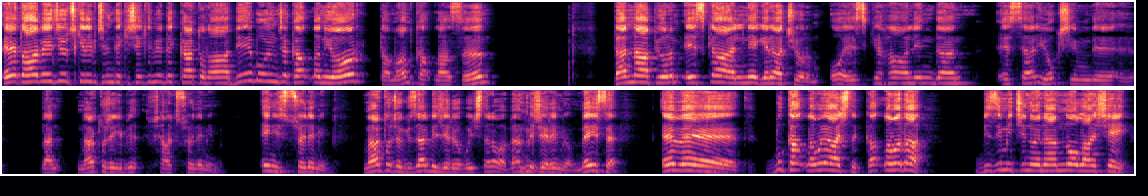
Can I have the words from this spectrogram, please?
Evet ABC üçgeni biçimindeki şekil 1'deki karton AD boyunca katlanıyor. Tamam katlansın. Ben ne yapıyorum? Eski haline geri açıyorum. O eski halinden eser yok şimdi. Ben Mert Hoca gibi şarkı söylemeyeyim. En iyisi söylemeyeyim. Mert Hoca güzel beceriyor bu işler ama ben beceremiyorum. Neyse. Evet. Bu katlamayı açtık. Katlamada bizim için önemli olan şey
